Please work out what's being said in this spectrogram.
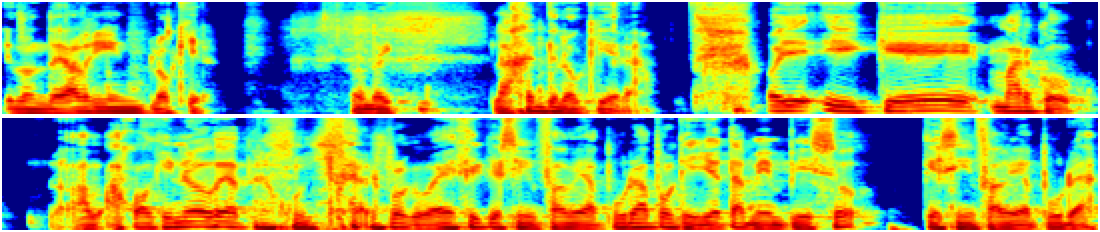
donde alguien lo quiera. Donde la gente lo quiera. Oye, ¿y qué, Marco? A Joaquín no lo voy a preguntar porque va a decir que es infamia pura, porque yo también pienso que es infamia pura.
